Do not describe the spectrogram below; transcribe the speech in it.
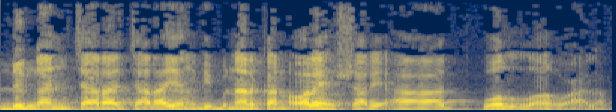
dengan cara-cara yang dibenarkan oleh syariat. Wallahu alam.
